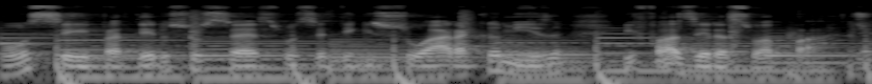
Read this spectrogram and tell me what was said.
você, para ter o sucesso, você tem que suar a camisa e fazer a sua parte.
